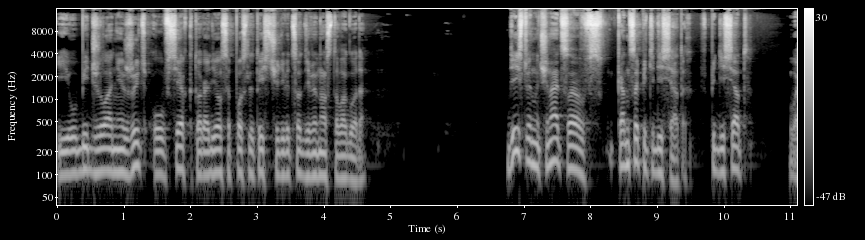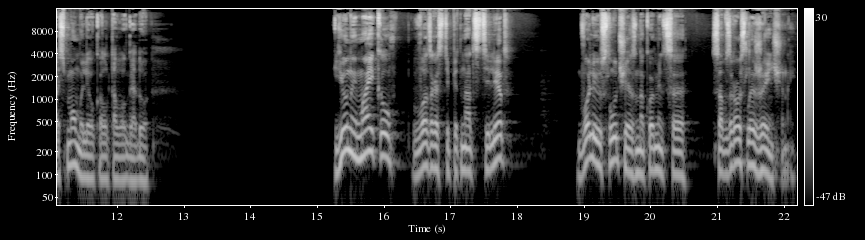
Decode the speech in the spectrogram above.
и убить желание жить у всех, кто родился после 1990 года. Действие начинается в конце 50-х, в 58-м или около того году. Юный Майкл в возрасте 15 лет волею случая знакомится со взрослой женщиной,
